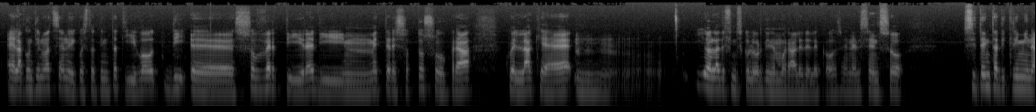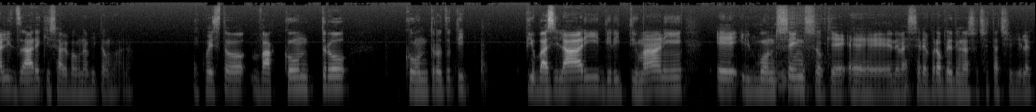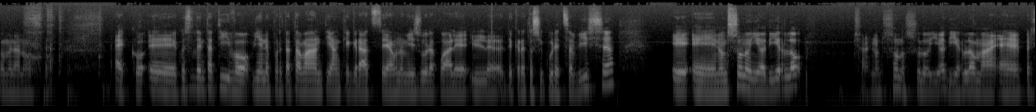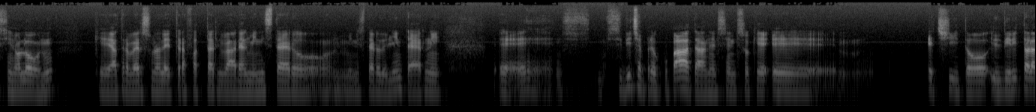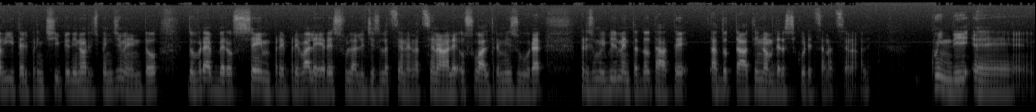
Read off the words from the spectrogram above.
è la continuazione di questo tentativo di eh, sovvertire, di mettere sottosopra quella che è, mh, mm, io la definisco l'ordine morale delle cose, nel senso si tenta di criminalizzare chi salva una vita umana e questo va contro, contro tutti i più basilari diritti umani e il buonsenso che eh, deve essere proprio di una società civile come la nostra. Ecco, eh, questo tentativo viene portato avanti anche grazie a una misura quale il decreto sicurezza bis. E, e non sono io a dirlo, cioè non sono solo io a dirlo, ma è persino l'ONU che attraverso una lettera fatta arrivare al Ministero, Ministero degli Interni eh, si dice preoccupata, nel senso che, eh, e cito, il diritto alla vita e il principio di non rispingimento dovrebbero sempre prevalere sulla legislazione nazionale o su altre misure presumibilmente adottate, adottate in nome della sicurezza nazionale. Quindi eh,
